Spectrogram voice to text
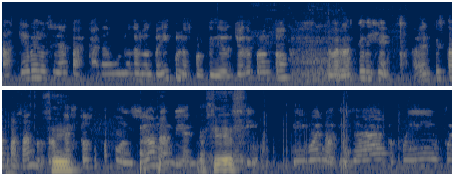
a qué velocidad va cada uno de los vehículos, porque yo, de pronto, de verdad es que dije, a ver qué está pasando, creo que estos no funcionan bien. Así es. Y, bueno, y ya fui, fui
